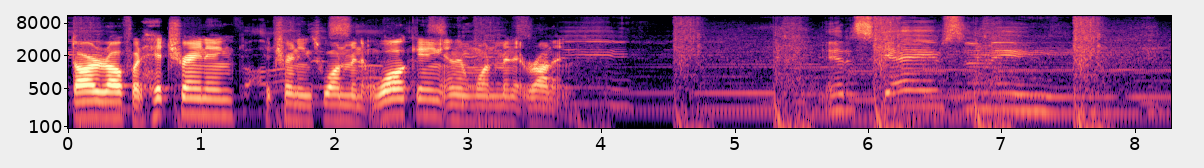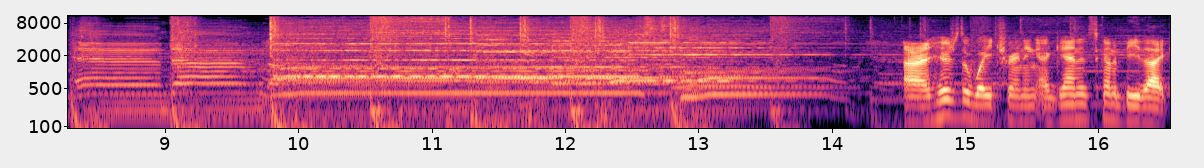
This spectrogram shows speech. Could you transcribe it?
Started off with HIIT training. HIIT training is one minute walking and then one minute running. It escapes me All right, here's the weight training. Again, it's gonna be like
